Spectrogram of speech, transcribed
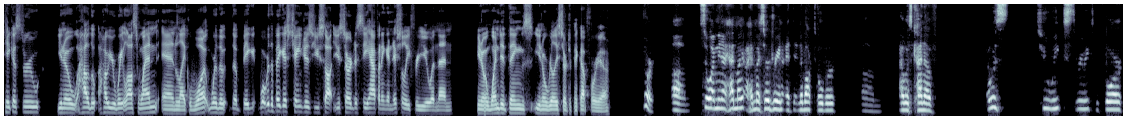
take us through, you know, how the how your weight loss went and like what were the the big what were the biggest changes you saw you started to see happening initially for you and then you know when did things you know really start to pick up for you sure um, so i mean i had my i had my surgery at the end of october um, i was kind of it was two weeks, three weeks before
